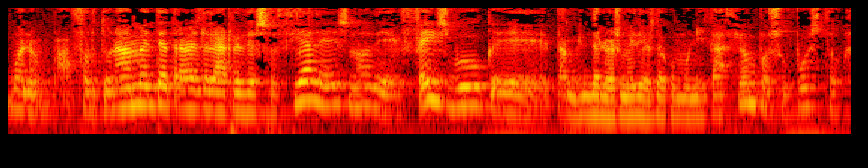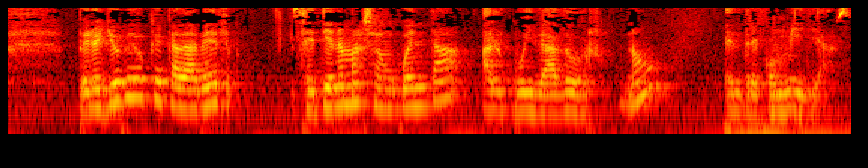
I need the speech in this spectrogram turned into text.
bueno, afortunadamente a través de las redes sociales, ¿no? de Facebook, eh, también de los medios de comunicación, por supuesto, pero yo veo que cada vez se tiene más en cuenta al cuidador, ¿no? Entre comillas,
